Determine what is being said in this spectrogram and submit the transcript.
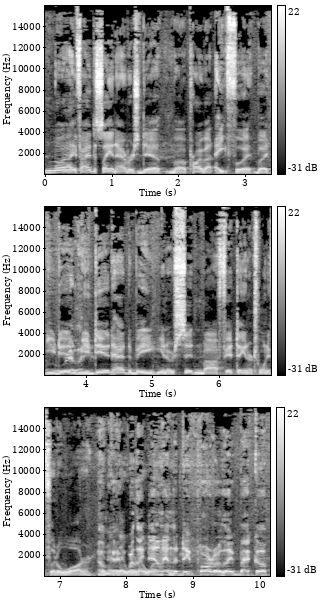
no, if I had to say an average depth, uh, probably about eight foot. But you did Really? you did had to be you know sitting by fifteen or twenty foot of water. You know, Okay, they were were they down in the deep part, or they back up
